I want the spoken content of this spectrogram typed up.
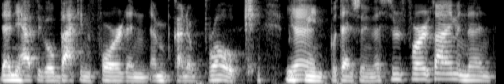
then you have to go back and forth and i'm kind of broke Yeah. between potential investors for a time and then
